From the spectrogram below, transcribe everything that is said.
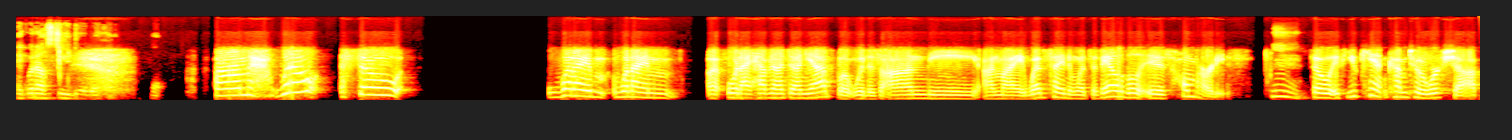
Like, what else do you do? Um, well, so what I'm what I'm uh, what I have not done yet, but what is on the on my website and what's available is home parties. Mm. So if you can't come to a workshop,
